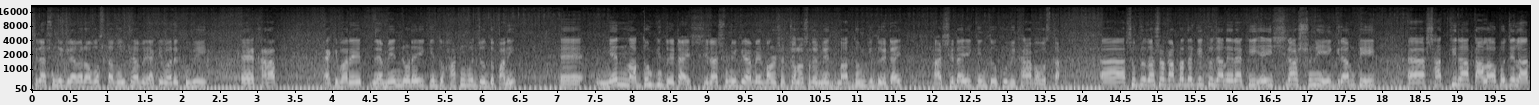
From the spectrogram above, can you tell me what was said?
শিরাশুনি গ্রামের অবস্থা বলতে হবে, একেবারে খুবই খারাপ। একেবারে মেন রোডেই কিন্তু হাঁটু পর্যন্ত পানি। মেন মাধ্যম কিন্তু এটাই শিরাশুনি গ্রামের মানুষের চলাচলের মেন মাধ্যম কিন্তু এটাই, আর সেটাই কিন্তু খুবই খারাপ অবস্থা। সুপ্রিয় দর্শক, আপনাদেরকে একটু জানিয়ে রাখি, এই শিরাশুনি গ্রামটি সাতক্ষীরা তালা উপজেলার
